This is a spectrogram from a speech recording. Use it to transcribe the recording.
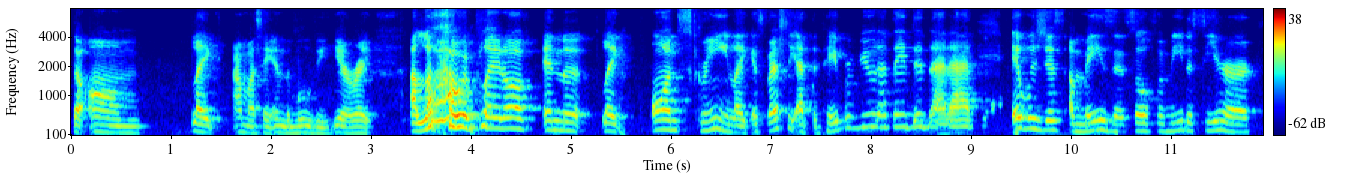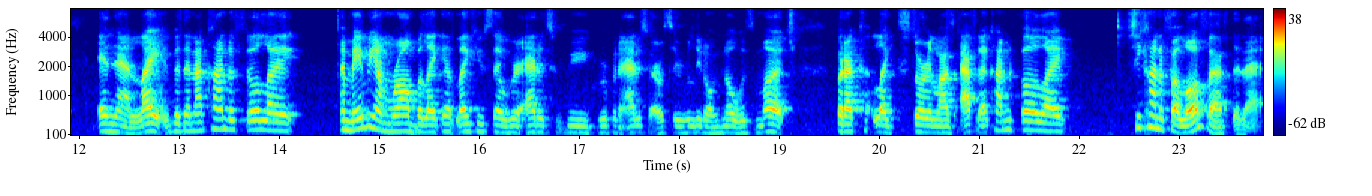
the um like I must say in the movie. Yeah, right. I love how it played off in the like on screen, like especially at the pay-per-view that they did that at. It was just amazing. So for me to see her in that light, but then I kind of feel like and maybe I'm wrong, but like like you said, we're attitude, we grew up in attitude, so we really don't know as much but I like the storylines after. I kind of felt like she kind of fell off after that,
